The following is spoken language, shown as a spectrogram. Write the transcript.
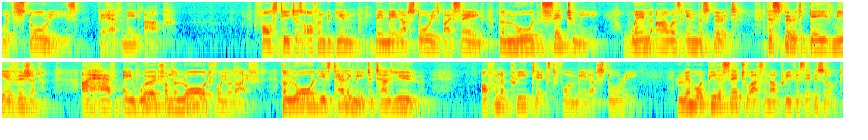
with stories they have made up. False teachers often begin their made up stories by saying, The Lord said to me, when I was in the Spirit, the Spirit gave me a vision. I have a word from the Lord for your life. The Lord is telling me to tell you. Often a pretext for a made up story. Remember what Peter said to us in our previous episode.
